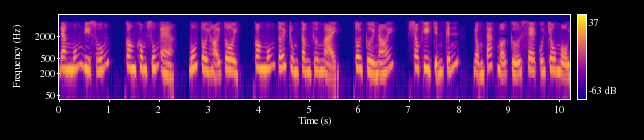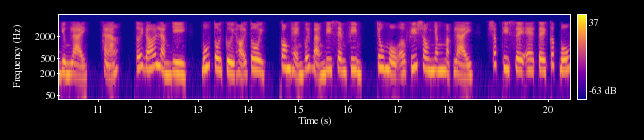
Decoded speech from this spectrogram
đang muốn đi xuống, con không xuống à, bố tôi hỏi tôi, con muốn tới trung tâm thương mại, tôi cười nói, sau khi chỉnh kính, động tác mở cửa xe của châu mộ dừng lại, hả, tới đó làm gì, bố tôi cười hỏi tôi, con hẹn với bạn đi xem phim, châu mộ ở phía sau nhăn mặt lại, sắp thi CET cấp 4,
